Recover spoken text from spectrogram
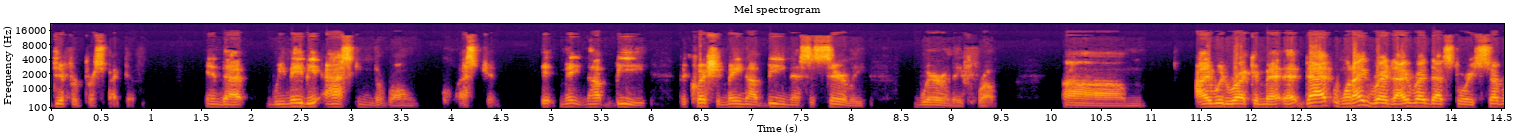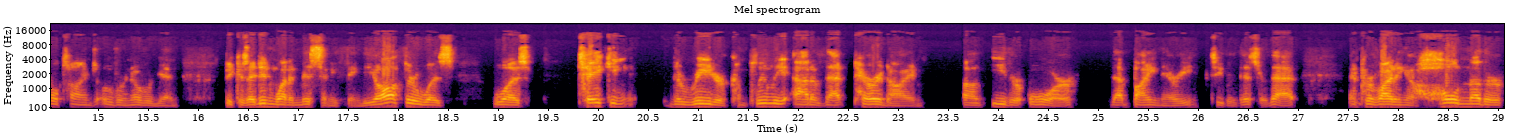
different perspective in that we may be asking the wrong question. It may not be, the question may not be necessarily where are they from. Um, I would recommend that when I read I read that story several times over and over again because I didn't want to miss anything. The author was was taking the reader completely out of that paradigm of either or, that binary, it's either this or that, and providing a whole nother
